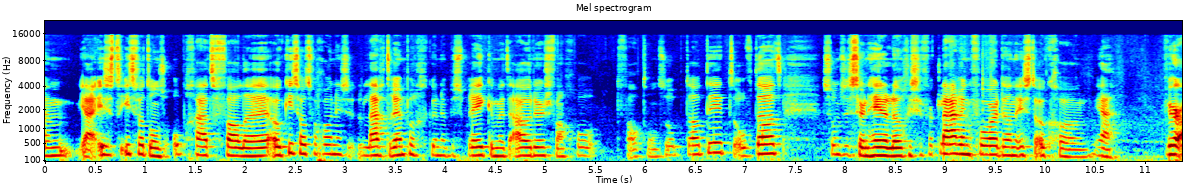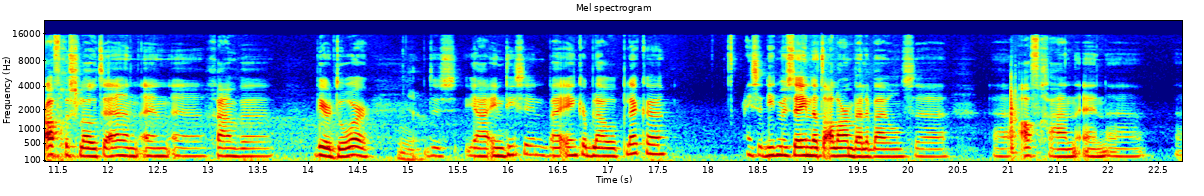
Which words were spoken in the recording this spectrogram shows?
Um, ja, is het iets wat ons op gaat vallen? Ook iets wat we gewoon eens laagdrempelig kunnen bespreken met ouders. Van, goh, het valt ons op dat dit of dat. Soms is er een hele logische verklaring voor. Dan is het ook gewoon, ja, weer afgesloten. En, en uh, gaan we weer door. Ja. Dus ja, in die zin, bij één keer blauwe plekken is het niet meteen dat de alarmbellen bij ons uh, uh, afgaan. En, uh,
